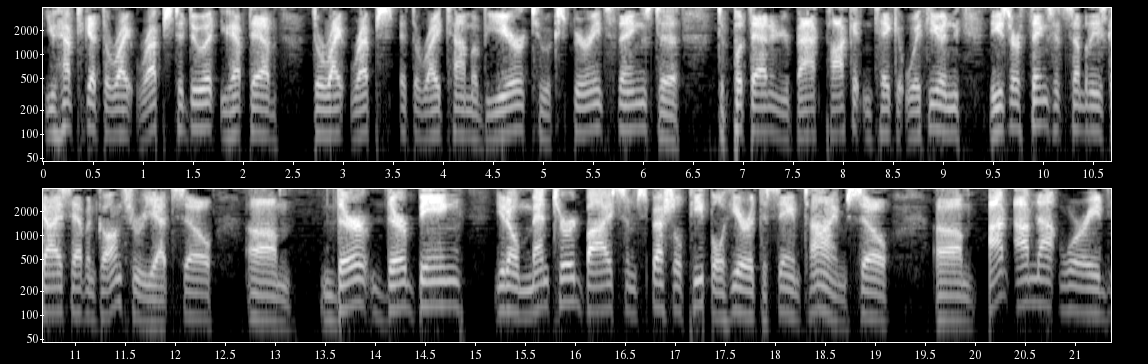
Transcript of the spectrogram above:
you have to get the right reps to do it. You have to have the right reps at the right time of year to experience things, to to put that in your back pocket and take it with you. And these are things that some of these guys haven't gone through yet. So um, they're they're being you know, mentored by some special people here at the same time. So um, I'm I'm not worried.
